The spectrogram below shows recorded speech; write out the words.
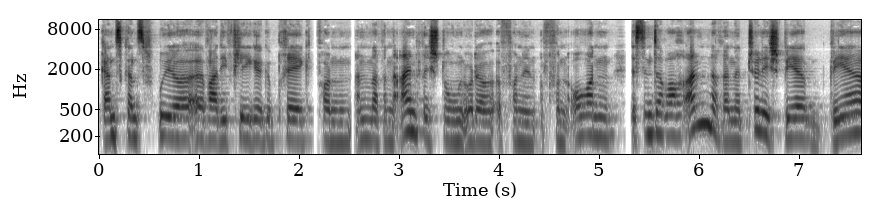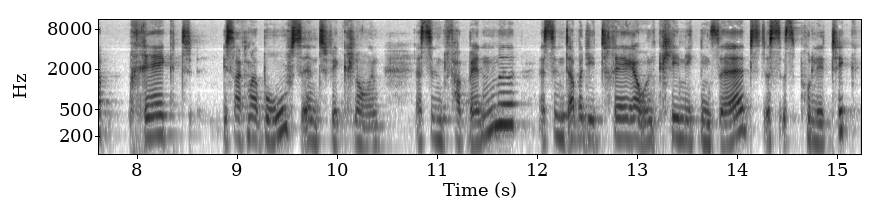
Ganz, ganz früher äh, war die Pflege geprägt von anderen Einrichtungen oder von, den, von Orden. Es sind aber auch andere. Natürlich, wer, wer prägt ich sag mal, Berufsentwicklungen. Es sind Verbände, es sind aber die Träger und Kliniken selbst, es ist Politik.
